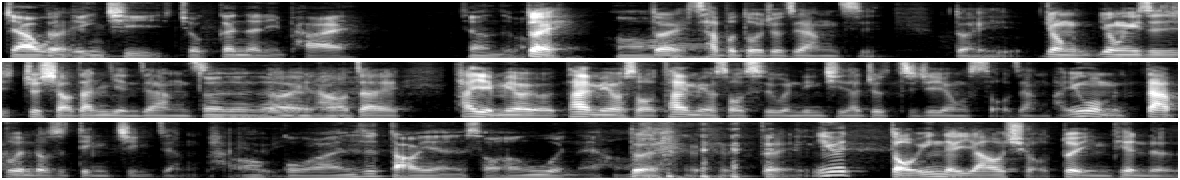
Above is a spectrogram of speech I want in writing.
加稳定器，就跟着你拍，这样子吧？对，哦、对，差不多就这样子。对，用用一支就小单眼这样子，对对对，然后再他也没有他也没有手他也没有手持稳定器，他就直接用手这样拍，因为我们大部分都是定镜这样拍。哦，果然是导演的手很稳的。对对，因为抖音的要求对影片的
